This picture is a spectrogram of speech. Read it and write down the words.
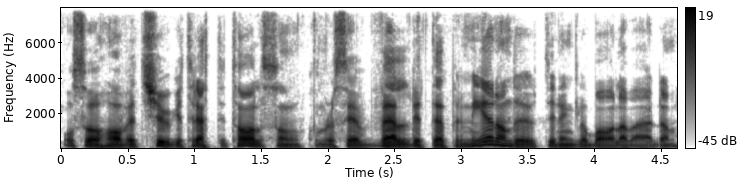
och så har vi ett 20-30-tal som kommer att se väldigt deprimerande ut i den globala världen.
